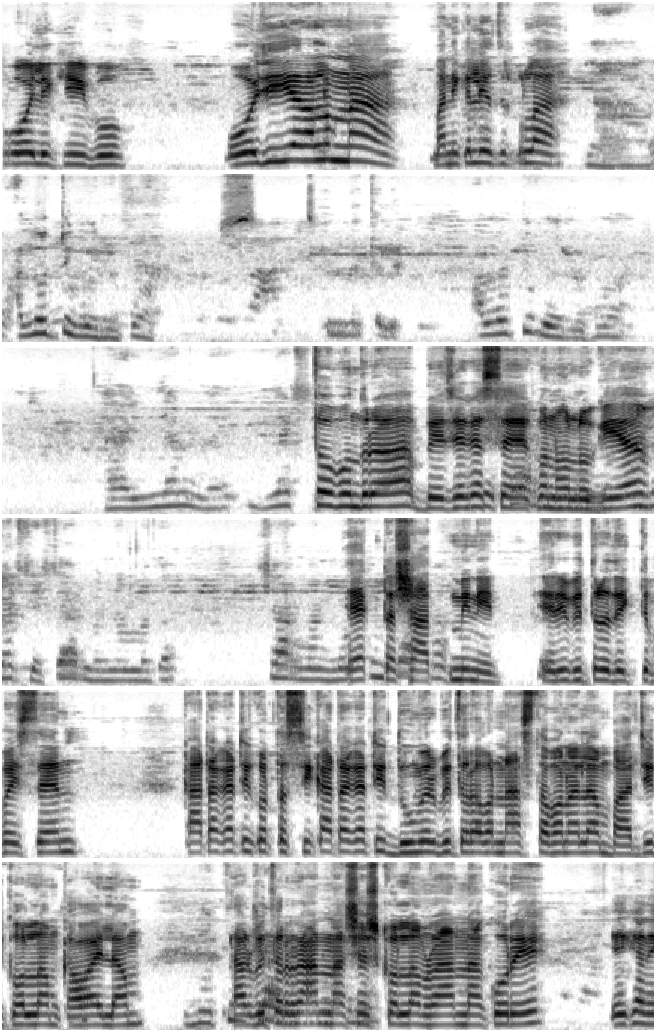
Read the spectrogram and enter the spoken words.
ওই লিখি বো ওই যে ইয়ার আলম না মানিকালি আছে পোলা। না আলোতে বেরো হওয়া আলোতে বেরো হওয়া হ্যাঁ তো বন্ধুরা বেজে গেছে এখন হলো গিয়া। মানে একটা সাত মিনিট এর ভিতরে দেখতে পাইছেন। কাটাকাটি করতেছি কাটাকাটি ধুমের ভিতরে আবার নাস্তা বানালাম ভাজি করলাম খাওয়াইলাম। তার ভিতরে রান্না শেষ করলাম রান্না করে এখানে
